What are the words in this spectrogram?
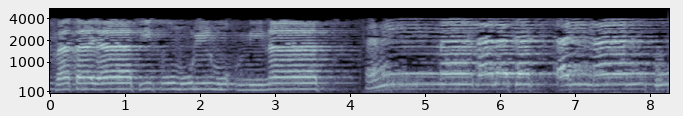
فتياتكم المؤمنات فمما ملكت أيمانكم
